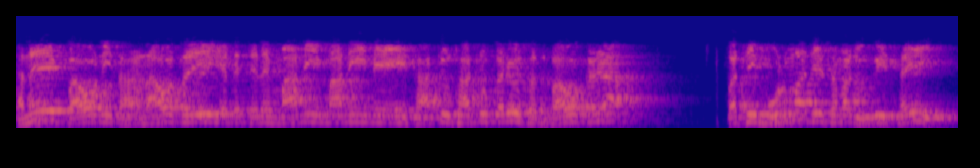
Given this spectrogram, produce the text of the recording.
અનેક ભાવોની ધારણાઓ થઈ અને તેને માની માનીને એ સાચું સાચું કર્યું, સદભાવો કર્યા. પછી મૂળમાં જે સમાજ ઊભી થઈ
